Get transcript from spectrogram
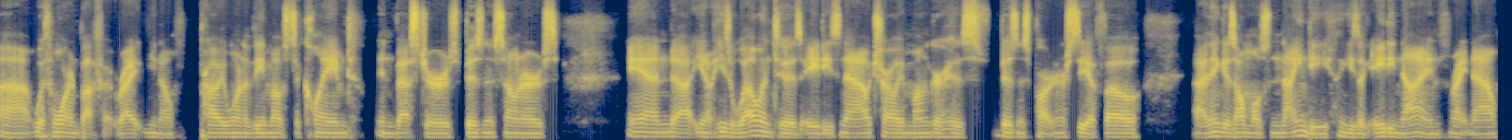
uh, with Warren Buffett, right? You know, probably one of the most acclaimed investors, business owners, and uh, you know, he's well into his 80s now. Charlie Munger, his business partner, CFO, I think is almost 90. I think he's like 89 right now,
